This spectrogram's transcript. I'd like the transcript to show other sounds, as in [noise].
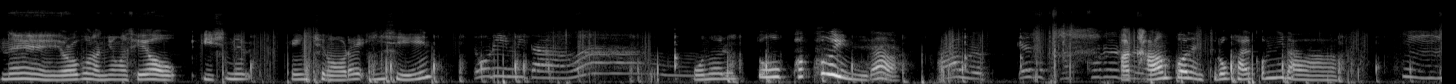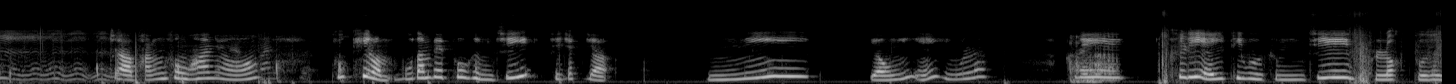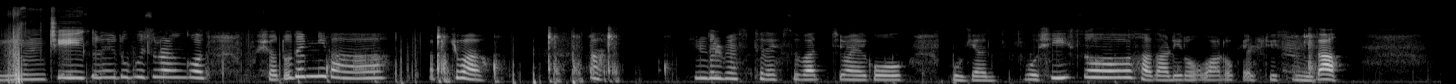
네, 여러분 안녕하세요. 이신의 개인 채널의 이신. 또리입니다. 와. 오늘 또 파쿠르입니다. 아, 왜 계속 파쿠르를. 아, 다음번엔 드롭 할 겁니다. 자, 방송 환영. 쿠키런 무단 배포 금지 제작자 니 영이 에 몰라 크리 크리에이티브 금지 블럭 부수기 금지 그래도 부수라는 건 부셔도 됩니다. 아 비켜봐요. 아 힘들면 스트레스 받지 말고 무기한 곳이 있어 사다리로 바로 깰 수 있습니다.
